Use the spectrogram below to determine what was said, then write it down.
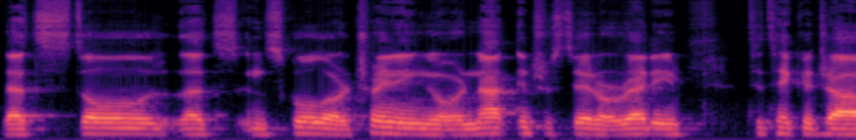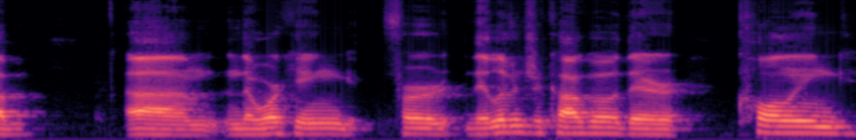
that's still that's in school or training or not interested or ready to take a job um, and they're working for they live in chicago they're calling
